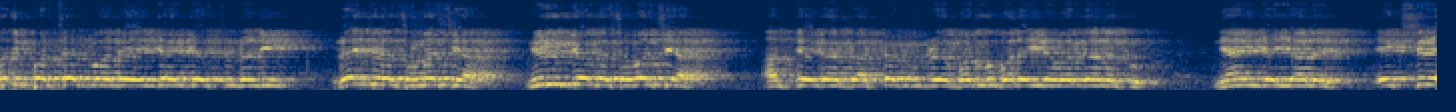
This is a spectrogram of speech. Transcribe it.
పది పర్సెంట్ వాళ్ళు ఎంజాయ్ చేస్తున్నది రైతుల సమస్య నిరుద్యోగ సమస్య. అంతేకాదు అట్టడుగున్న బడుగు బలైన వర్గాలకు న్యాయం చేయాలి. ఎక్స్రే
